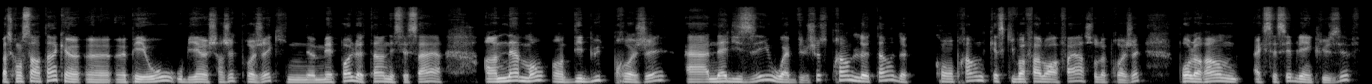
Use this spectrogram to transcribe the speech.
parce qu'on s'entend qu'un un, PO ou bien un chargé de projet qui ne met pas le temps nécessaire en amont, en début de projet, à analyser ou à juste prendre le temps de comprendre qu'est-ce qu'il va falloir faire sur le projet pour le rendre accessible et inclusif,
